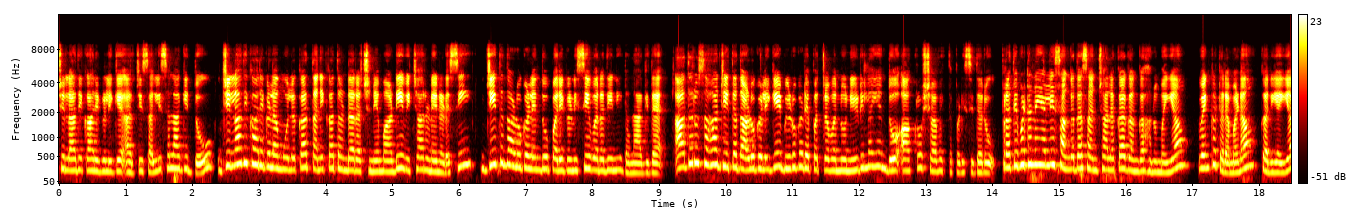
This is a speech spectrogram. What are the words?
ಜಿಲ್ಲಾಧಿಕಾರಿಗಳಿಗೆ ಅರ್ಜಿ ಸಲ್ಲಿಸಲಾಗಿದ್ದು ಜಿಲ್ಲಾಧಿಕಾರಿಗಳ ಮೂಲಕ ತನಿಖಾ ತಂಡ ರಚನೆ ಮಾಡಿ ವಿಚಾರಣೆ ನಡೆಸಿ ಜೀತದಾಳುಗಳೆಂದು ಪರಿಗಣಿಸಿ ವರದಿ ನೀಡಲಾಗಿದೆ ಆದರೂ ಸಹ ಜೀತದಾಳುಗಳಿಗೆ ಬಿಡುಗಡೆ ಪತ್ರವನ್ನು ನೀಡಿಲ್ಲ ಎಂದು ಆಕ್ರೋಶ ವ್ಯಕ್ತಪಡಿಸಿದರು ಪ್ರತಿಭಟನೆಯಲ್ಲಿ ಸಂಘದ ಸಂಚಾಲಕ ಗಂಗಾ ಹನುಮಯ್ಯ ವೆಂಕಟರಮಣ ಕರಿಯಯ್ಯ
